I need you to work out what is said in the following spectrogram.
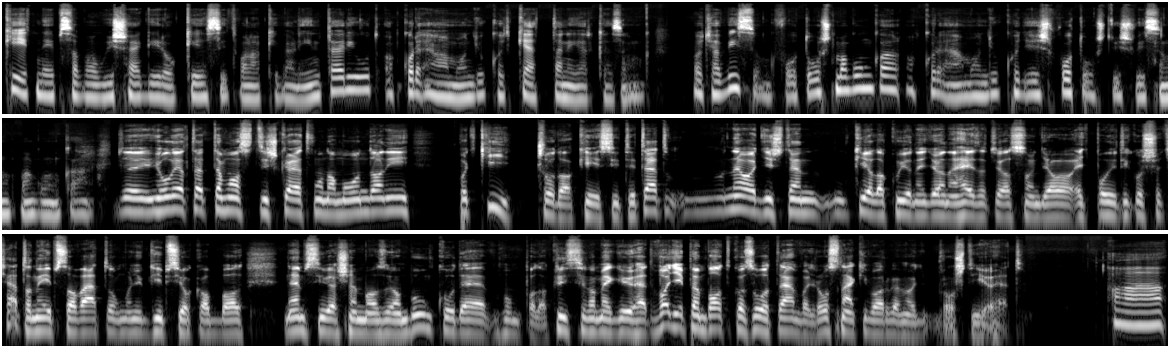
két népszava újságíró készít valakivel interjút, akkor elmondjuk, hogy ketten érkezünk. Hogyha viszünk fotóst magunkkal, akkor elmondjuk, hogy és fotóst is viszünk magunkkal. Jól értettem, azt is kellett volna mondani, hogy ki csoda készíti. Tehát ne adj Isten, kialakuljon egy olyan helyzet, hogy azt mondja egy politikus, hogy hát a népszavától mondjuk gipsziakabbal nem szívesen az olyan bunkó, de Honpala Krisztina megjöhet, vagy éppen Batka Zoltán, vagy Rossznáki Varga, vagy Rosti jöhet. A,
